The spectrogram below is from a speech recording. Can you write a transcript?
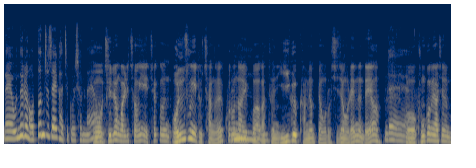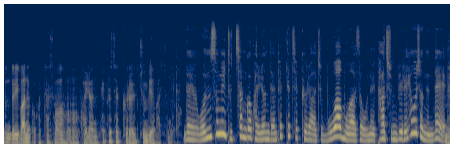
네, 오늘은 어떤 주제 가지고 오셨나요? 어, 질병관리청이 최근 원숭이 두창을 코로나19와 음. 같은 2급 감염병으로 지정을 했는데요. 네. 어, 궁금해하시는 분들이 많을 것 같아서 어, 관련 팩트체크를 준비해봤습니다. 네, 원숭이 두창과 관련된 팩트체크를 아주 모아 모아서 오늘 다 준비를 해오셨는데 네.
